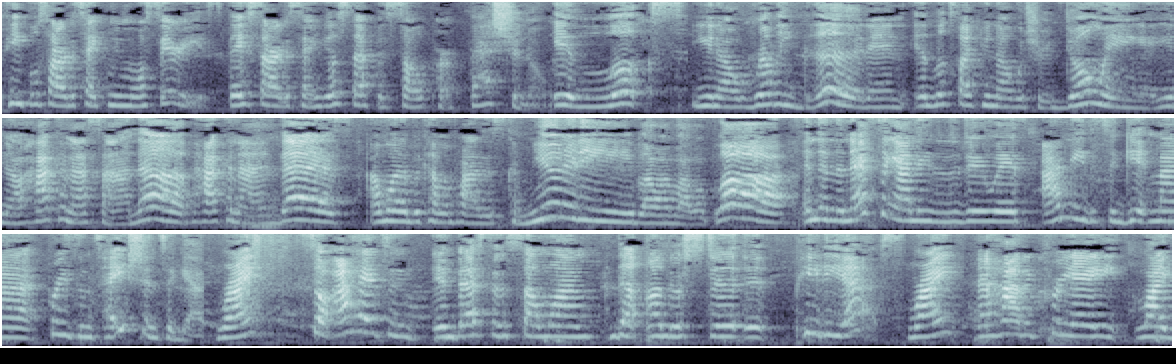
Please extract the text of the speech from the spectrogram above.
people started taking me more serious. They started saying your stuff is so professional. It looks, you know, really good, and it looks like you know what you're doing. You know, how can I sign up? How can I invest? I want to become a part of this community, blah, blah, blah, blah, blah. And then the next thing I needed to do is I needed to get my presentation together, right? So I had to invest in someone that understood PDFs, right? And how to create like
